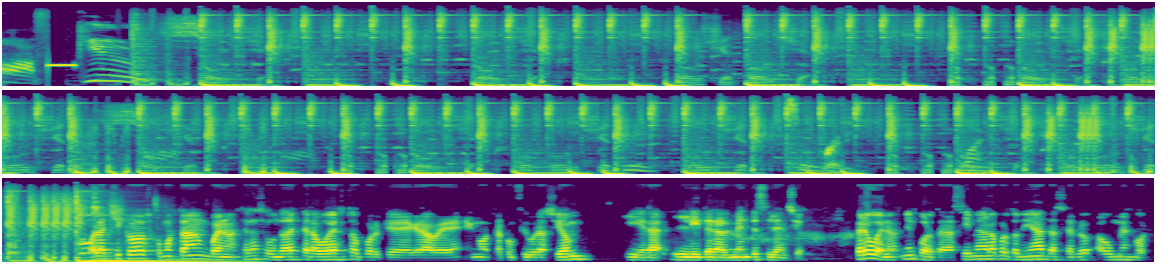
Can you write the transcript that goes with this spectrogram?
Oh, f you. Bullshit, bullshit. Bu- bu- Bullshit. Bullshit. Bullshit. Bu- bu- Bullshit. Bu- Bullshit. Three, Bullshit. two, Ready. One. Hola chicos, ¿cómo están? Bueno, esta es la segunda vez que grabo esto porque grabé en otra configuración y era literalmente silencio. Pero bueno, no importa, así me da la oportunidad de hacerlo aún mejor.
